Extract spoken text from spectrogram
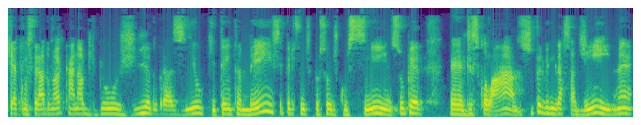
que é considerado o maior canal de biologia do Brasil, que tem também esse perfil de professor de cursinho, super é, descolado, super engraçadinho, né?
